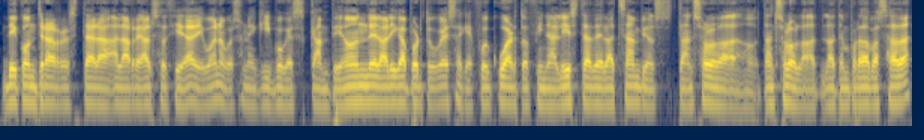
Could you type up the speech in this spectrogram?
de contrarrestar a, la Real Sociedad. Y bueno, pues un equipo que es campeón de la Liga Portuguesa, que fue cuarto finalista de la Champions tan solo tan solo la temporada pasada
